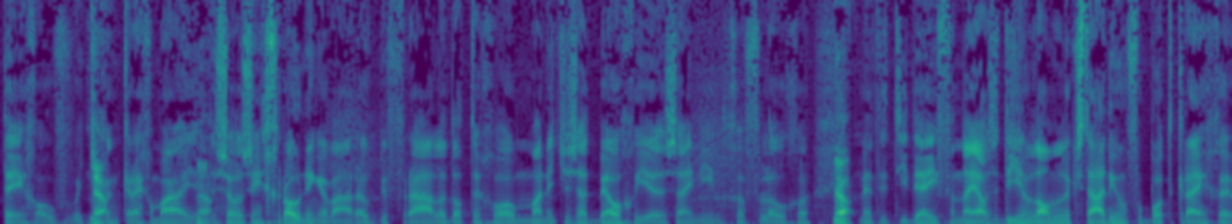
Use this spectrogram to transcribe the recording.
tegenover wat je Ja. kan krijgen. Maar Ja. zoals in Groningen waren ook de verhalen dat er gewoon mannetjes uit België zijn ingevlogen. Ja. Met het idee van, nou ja, als die een landelijk stadionverbod krijgen,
